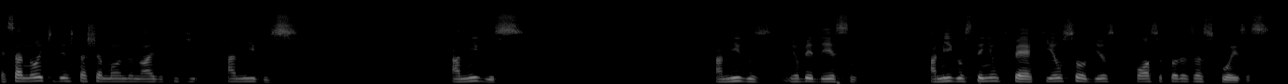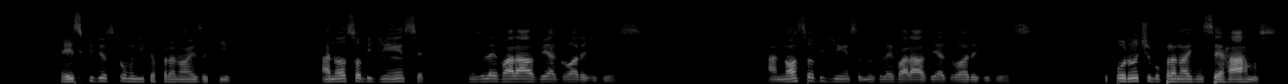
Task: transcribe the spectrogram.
Essa noite Deus está chamando nós aqui de amigos. Amigos. Amigos, me obedeçam. Amigos, tenham fé que eu sou Deus que posso todas as coisas. É isso que Deus comunica para nós aqui. A nossa obediência nos levará a ver a glória de Deus a nossa obediência nos levará a ver a glória de Deus. E por último, para nós encerrarmos,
